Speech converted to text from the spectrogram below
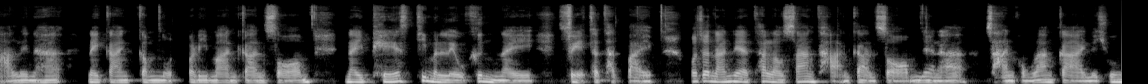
านเลยนะฮะในการกำหนดปริมาณการซ้อมในเพสที่มันเร็วขึ้นในเฟสถัดไป เพราะฉะนั้นเนี่ยถ้าเราสร้างฐานการซ้อมเนี่ยนะฮะฐานของร่างกายในช่วง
